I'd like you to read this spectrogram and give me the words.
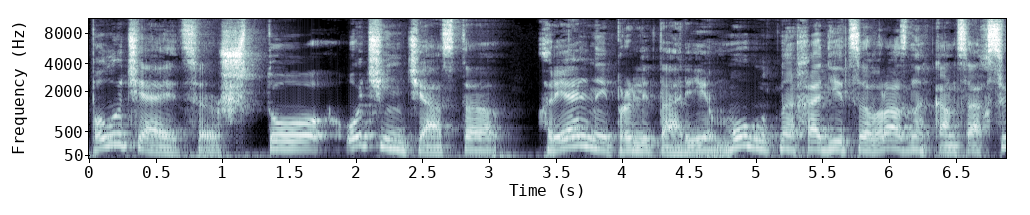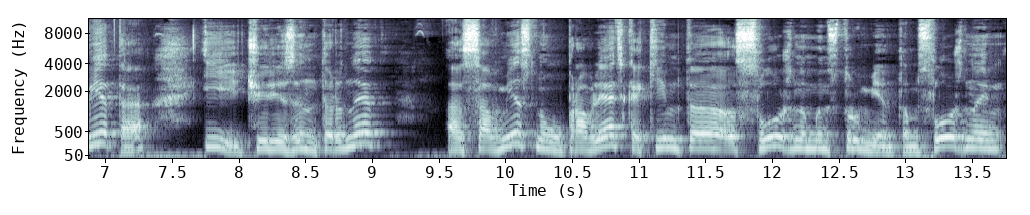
получается, что очень часто реальные пролетарии могут находиться в разных концах света и через интернет совместно управлять каким-то сложным инструментом, сложной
